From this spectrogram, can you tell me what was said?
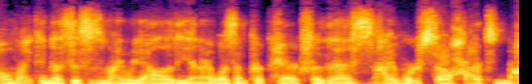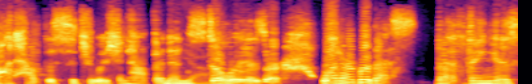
oh my goodness, this is my reality and I wasn't prepared for this. Mm-hmm. I worked so hard to not have this situation happen and yeah. still is, or whatever that, that thing is.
